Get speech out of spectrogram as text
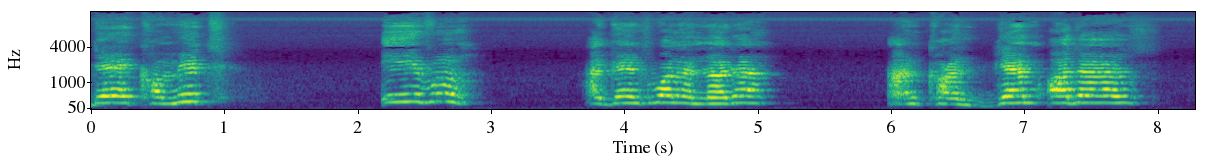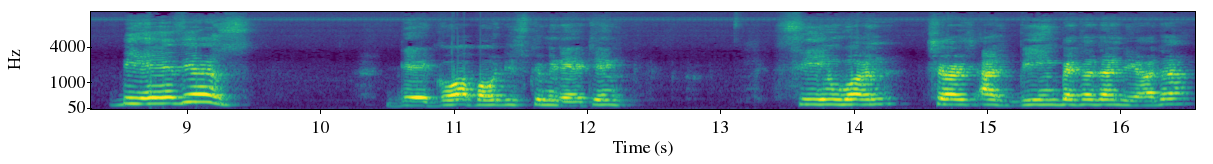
They commit evil against one another and condemn others' behaviors. They go about discriminating, seeing one church as being better than the other.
